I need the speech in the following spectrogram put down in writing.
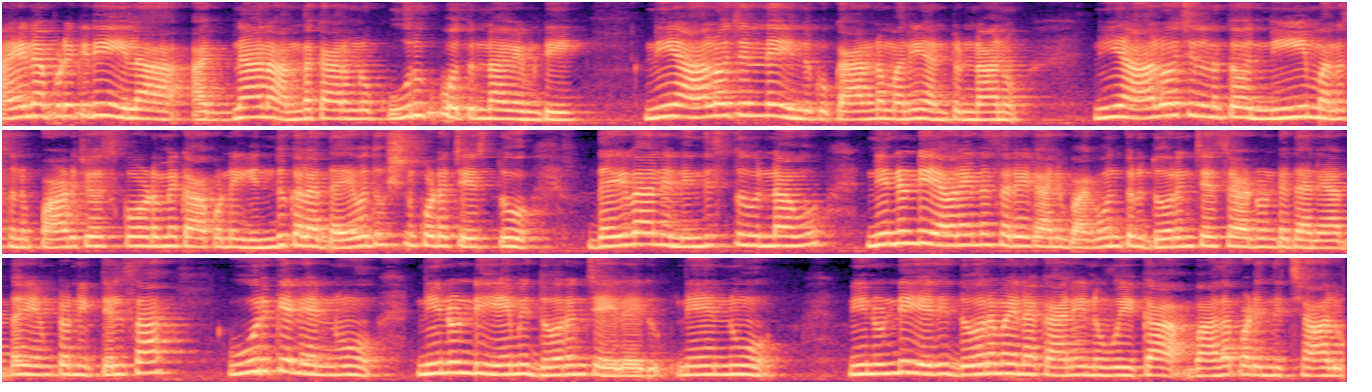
అయినప్పటికీ ఇలా అజ్ఞాన అంధకారంలో కూరుకుపోతున్నావేమిటి? నీ ఆలోచనలే ఇందుకు కారణమని అంటున్నాను. నీ ఆలోచనలతో నీ మనసును పాడు చేసుకోవడమే కాకుండా ఎందుకు అలా దైవదూషణ కూడా చేస్తూ దైవాన్ని నిందిస్తూ ఉన్నావు? నీ నుండి ఎవరైనా సరే కానీ భగవంతుడు దూరం చేశాడు అంటే దాని అర్థం ఏమిటో నీకు తెలుసా? ఊరికే నేను నీ నుండి ఏమీ దూరం చేయలేదు. నేను నీ నుండి ఏది దూరమైనా కానీ నువ్వు ఇక బాధపడింది చాలు.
